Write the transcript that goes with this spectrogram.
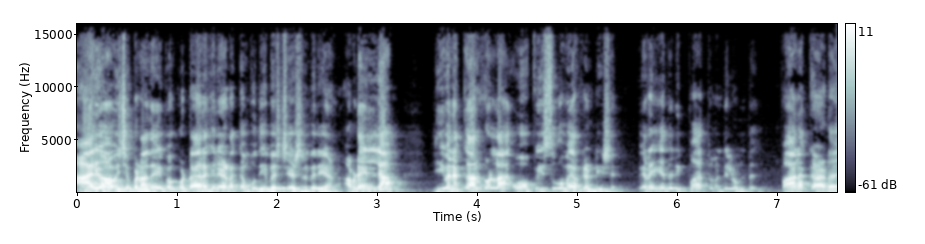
ആരും ആവശ്യപ്പെടാതെ ഇപ്പം കൊട്ടാരക്കര അടക്കം പുതിയ ബസ് സ്റ്റേഷൻ വരികയാണ് അവിടെ എല്ലാം ജീവനക്കാർക്കുള്ള ഓഫീസ് റൂം എയർ കണ്ടീഷൻ വേറെ ഏത് ഡിപ്പാർട്ട്മെന്റിലുണ്ട് പാലക്കാട്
